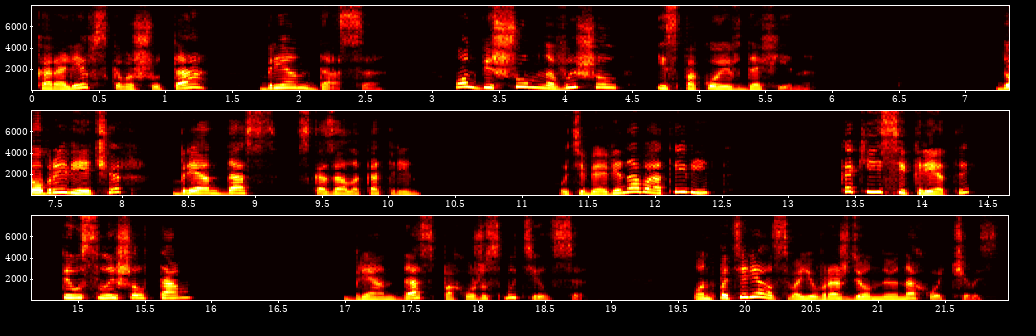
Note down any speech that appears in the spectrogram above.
королевского шута Бриандаса. Он бесшумно вышел из покоев дофина. — Добрый вечер, Бриандас, — сказала Катрин. — У тебя виноватый вид. Какие секреты ты услышал там? Бриандас, похоже, смутился. Он потерял свою врожденную находчивость.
